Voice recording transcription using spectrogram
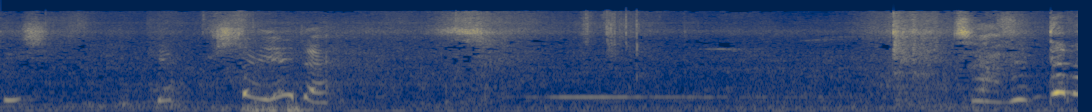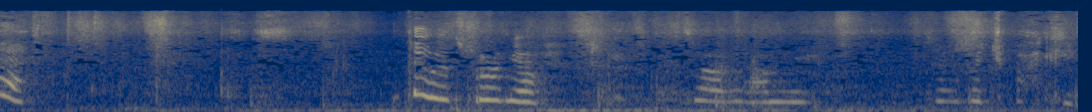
Víš, jak se jede. Co já vím, jdeme. Jdeme pro ně. Zvládá na mě. Jdeme pečpáky.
